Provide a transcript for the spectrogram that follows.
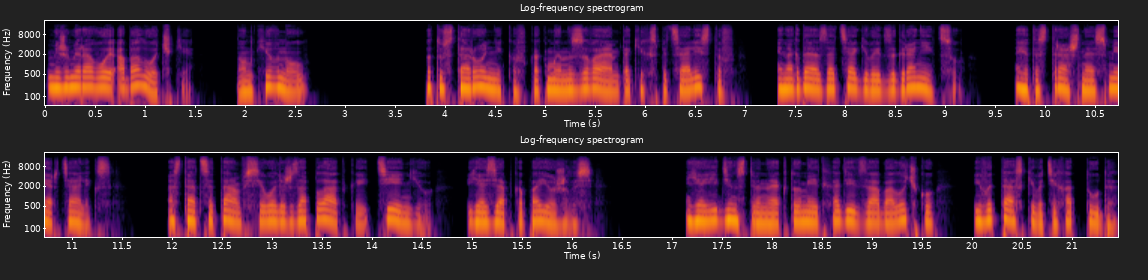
межмировой оболочки?» Он кивнул. «Потусторонников, как мы называем таких специалистов, иногда затягивает за границу. это страшная смерть, Алекс. Остаться там всего лишь заплаткой, тенью». Я зябко поежилась. Я единственная, кто умеет ходить за оболочку и вытаскивать их оттуда.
